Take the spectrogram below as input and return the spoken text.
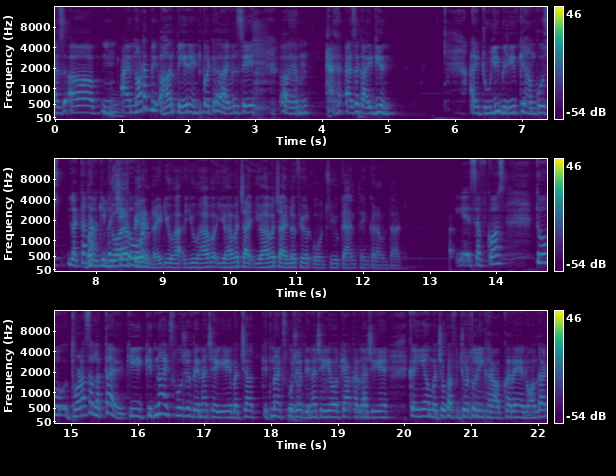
As I am not a her parent but I will say as a guardian I truly believe कि हमको लगता था कि बच्चे को parent right you have you have you have a child of your own so you can think around that yes of course तो थोड़ा सा लगता है कि कितना एक्सपोजर देना चाहिए बच्चा कितना एक्सपोजर yeah. देना चाहिए और क्या करना चाहिए? कहीं हम बच्चों का फ्यूचर तो नहीं खराब कर रहे हैं and all that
